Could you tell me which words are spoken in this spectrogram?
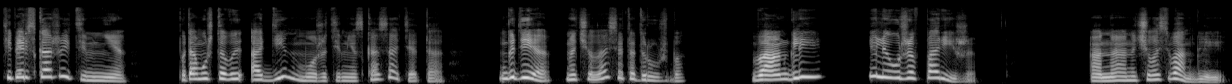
Теперь скажите мне, потому что вы один можете мне сказать это, где началась эта дружба? В Англии или уже в Париже? Она началась в Англии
